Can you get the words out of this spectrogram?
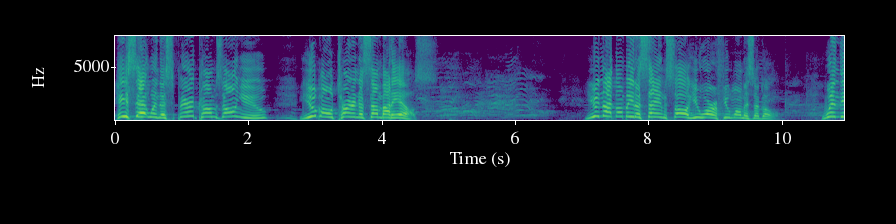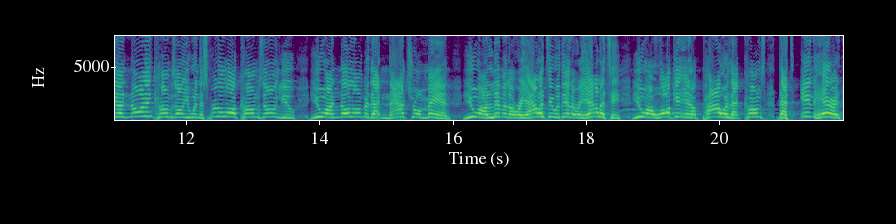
He said, when the Spirit comes on you, you're going to turn into somebody else. You're not going to be the same Saul you were a few moments ago. When the anointing comes on you, when the Spirit of the Lord comes on you, you are no longer that natural man. You are living a reality within a reality. You are walking in a power that comes, that's inherent,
